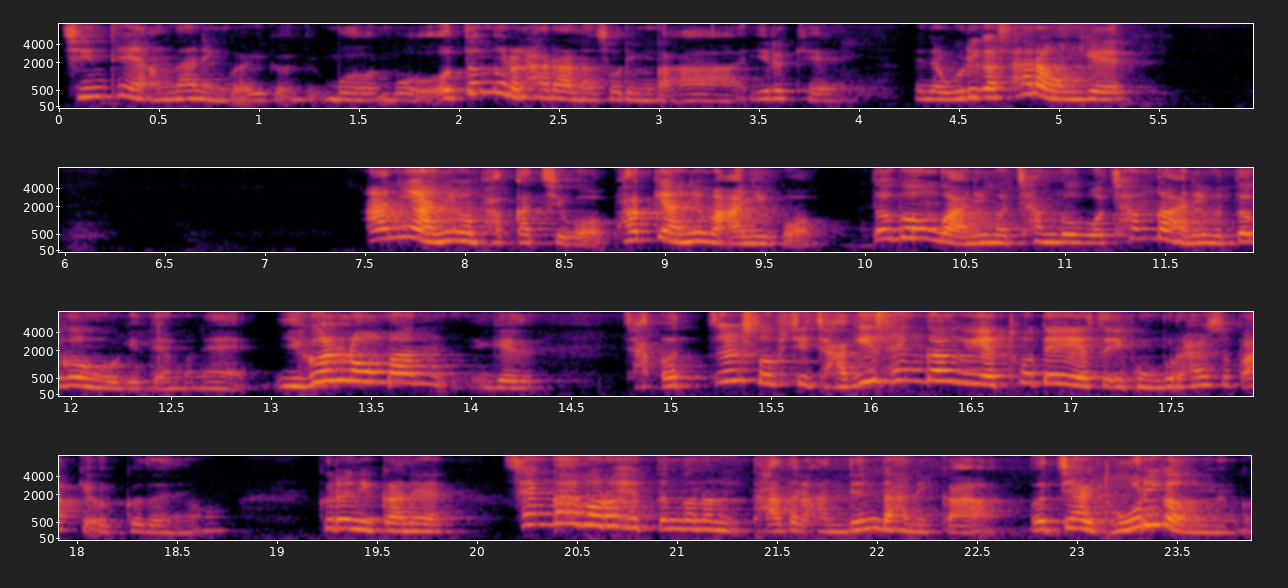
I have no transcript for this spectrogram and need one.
진퇴양난인 거예요. 이거 뭐, 뭐 어떤 거를 하라는 소린가 이렇게 그냥 우리가 살아온 게 아니 아니면 바깥이고 밖이 아니면 아니고 뜨거운 거 아니면 찬 거고 찬 거 아니면 뜨거운 거기 때문에 이걸로만 이게 어쩔 수 없이 자기 생각 위에 토대에서 이 공부를 할 수밖에 없거든요. 그러니까 생각으로 했던 거는 다들 안 된다 하니까 어찌할 도리가 없는 거예요.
